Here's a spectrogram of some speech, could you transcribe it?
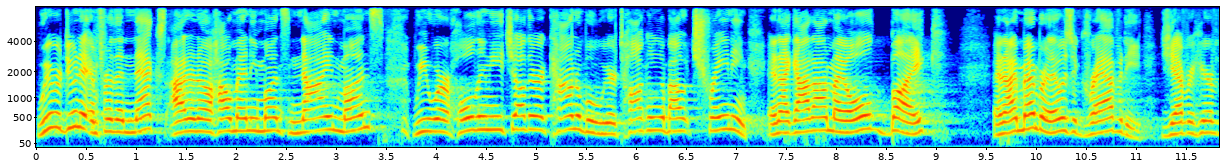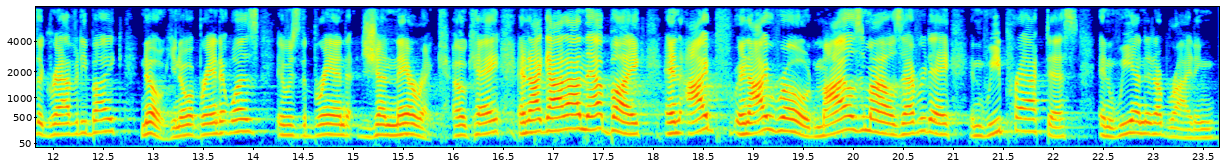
We were doing it. And for the next, I don't know how many months, nine months, we were holding each other accountable. We were talking about training. And I got on my old bike. And I remember it was a gravity. Did you ever hear of the gravity bike? No. You know what brand it was? It was the brand Generic, okay? And I got on that bike and I and I rode miles and miles every day and we practiced and we ended up riding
